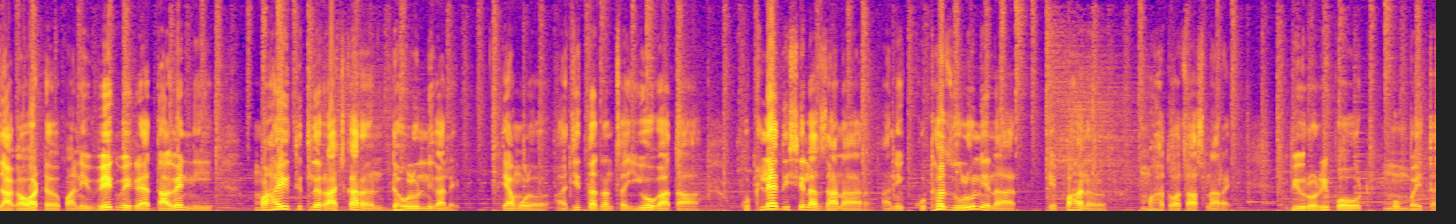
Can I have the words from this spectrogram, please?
जागावाटप आणि वेगवेगळ्या दाव्यांनी महायुतीतलं राजकारण ढवळून निघालंय. त्यामुळं अजितदादांचा योग आता कुठल्या दिशेला जाणार आणि कुठं जुळून येणार हे पाहणं महत्त्वाचं असणार आहे. ब्युरो रिपोर्ट मुंबईत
